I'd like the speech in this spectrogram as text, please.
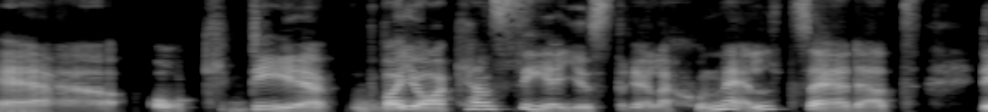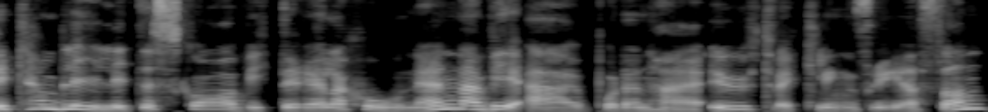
Eh, och det, vad jag kan se just relationellt så är det att det kan bli lite skavigt i relationen när vi är på den här utvecklingsresan.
